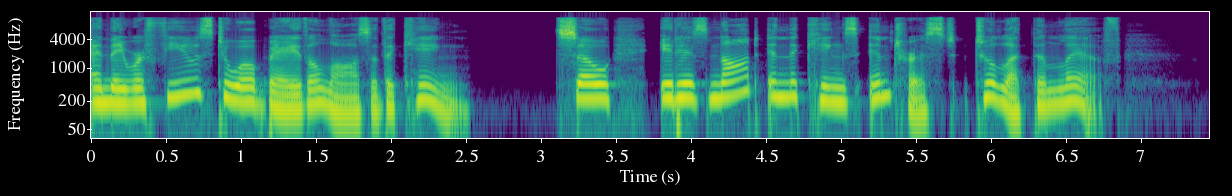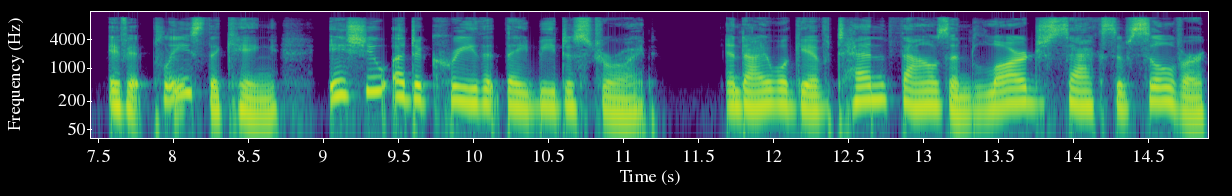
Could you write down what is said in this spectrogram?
and they refuse to obey the laws of the king. So it is not in the king's interest to let them live. If it please the king, issue a decree that they be destroyed, and I will give 10,000 large sacks of silver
